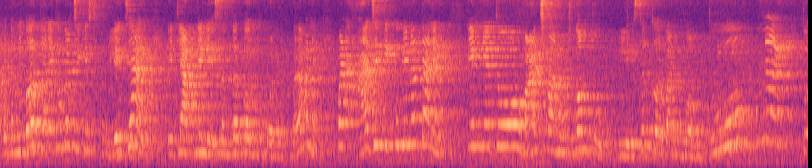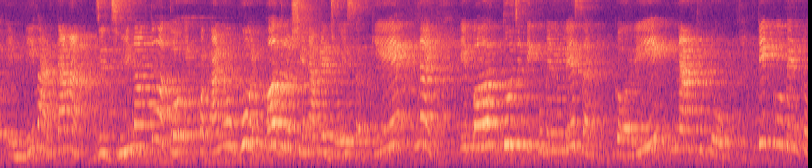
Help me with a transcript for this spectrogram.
હવે તમને બધાને ખબર છે કે સ્કૂલે જાય એટલે આપણે લેસન તો કરવું પડે, બરાબર ને? પણ આ જે ટીકુબેન હતા ને, એમને તો વાંચવાનું જ ગમતું, લેસન કરવાનું ગમતું નહીં. તો એમની વાર્તામાં જે જી આવતો હતો એક પ્રકારનો ભૂલ અદ્રશ્ય એને આપણે જોઈ શકીએ નહીં. એ બધું જ ટીકુબેનનું લેસન કરી નાખતો. ટીકુબેન તો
